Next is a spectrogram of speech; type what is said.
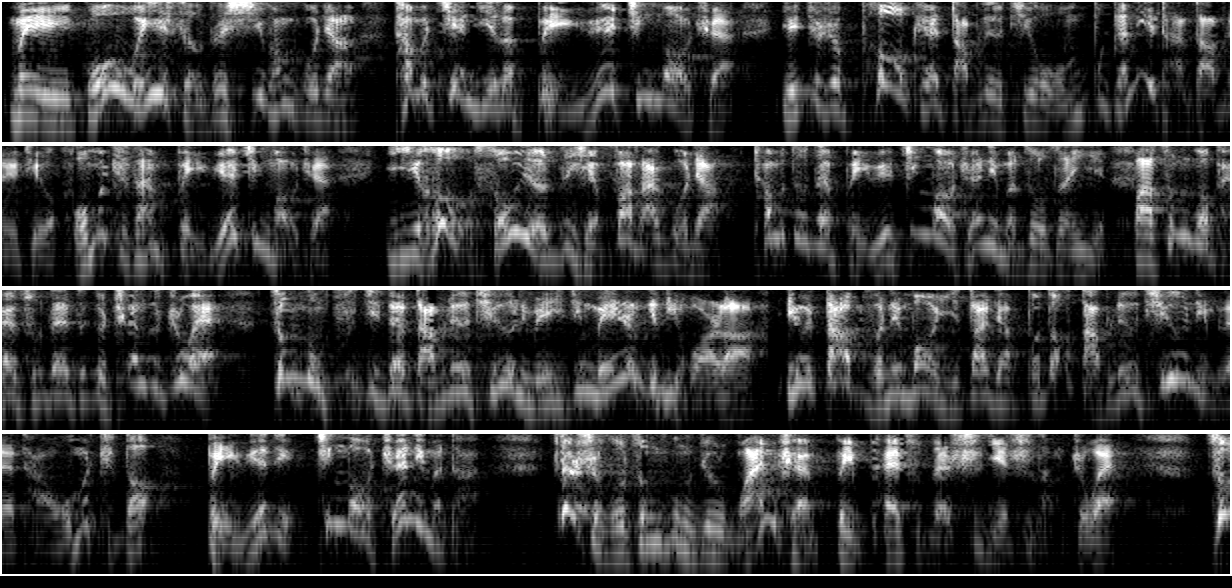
美国为首的西方国家他们建立了北约经贸圈，也就是抛开 WTO，我们不跟你谈 WTO，我们只谈北约经贸圈，以后所有的这些发达国家，他们都在北约经贸圈里面做生意，把中国排除在这个圈子之外。中共自己在 WTO 里面已经没人跟你玩了，因为大部分的贸易大家不到 WTO 里面来谈，我们只到北约的经贸圈里面谈。这时候中共就完全被排除在世界市场之外。中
